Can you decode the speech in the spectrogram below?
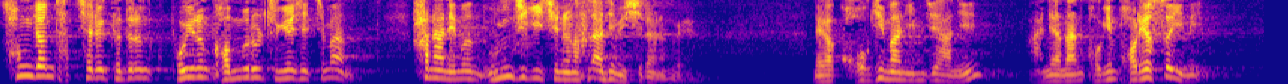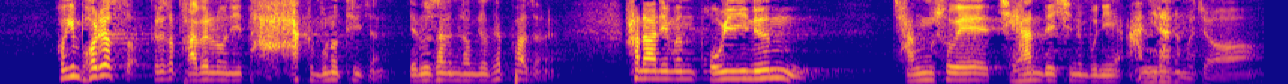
성전 자체를 그들은 보이는 건물을 중요시했지만 하나님은 움직이시는 하나님이시라는 거예요. 내가 거기만 임재하니? 아니야, 난 거긴 버렸어, 이미. 거긴 버렸어. 그래서 바벨론이 다 그 무너뜨리잖아요. 예루살렘 성전 회파하잖아요. 하나님은 보이는 장소에 제한되시는 분이 아니라는 거죠.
